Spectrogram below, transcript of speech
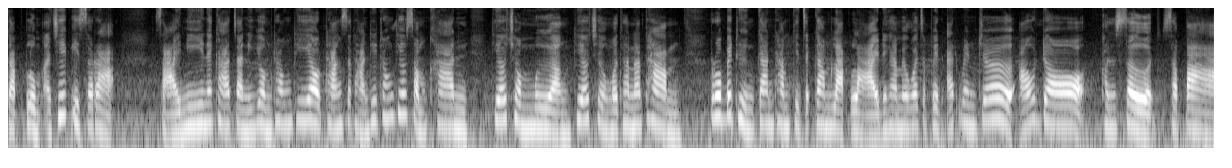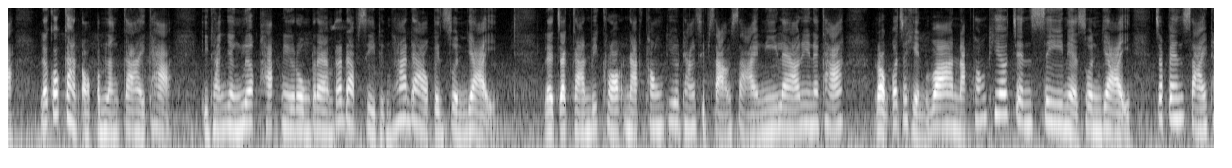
กับกลุ่มอาชีพอิสระ สายนี้นะคะจะนิยมท่องเที่ยวทั้งสถานที่ท่องเที่ยวสำคัญ เที่ยวชมเมือง เที่ยวเชิงวัฒนธรรม รวมไปถึงการทำกิจกรรมหลากหลายนะคะไม่ว่าจะเป็น adventure outdoor คอนเสิร์ตสปา แล้วก็การออกกำลังกายค่ะ อีกทั้งยังเลือกพักในโรงแรมระดับ 4-5 ดาวเป็นส่วนใหญ่และจากการวิเคราะห์นักท่องเที่ยวทั้ง 13 สายนี้แล้วนี่นะคะ เราก็จะเห็นว่านักท่องเที่ยว Gen Z เนี่ยส่วนใหญ่จะเป็นสายท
